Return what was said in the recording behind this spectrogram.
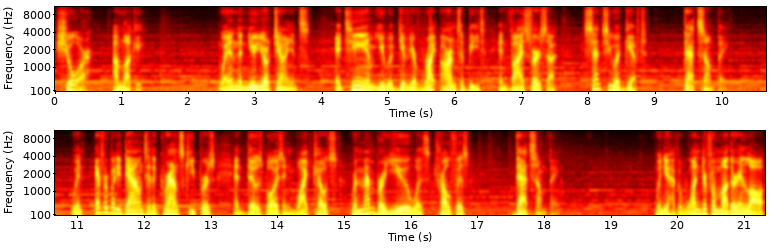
Sure, I'm lucky. When the New York Giants, a team you would give your right arm to beat, and vice versa, sent you a gift. That's something. When everybody down to the groundskeepers and those boys in white coats remember you with trophies, that's something. When you have a wonderful mother in law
